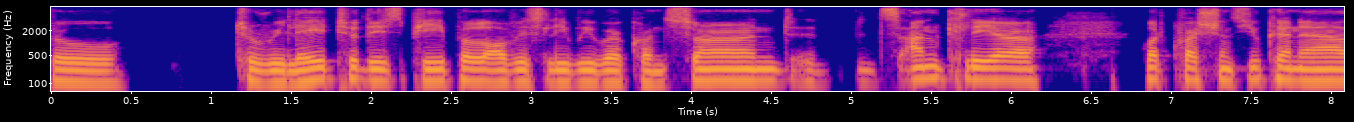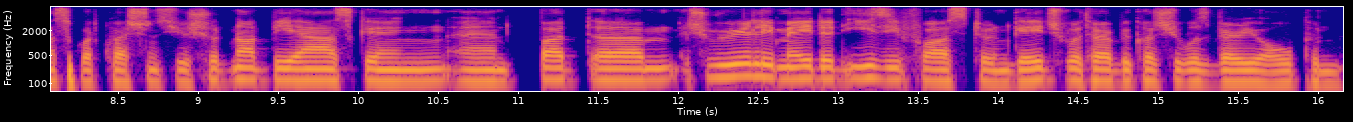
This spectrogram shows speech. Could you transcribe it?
to to relate to these people. Obviously, we were concerned. It's unclear what questions you can ask, what questions you should not be asking, and but um, she really made it easy for us to engage with her because she was very open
